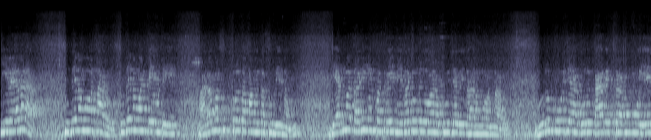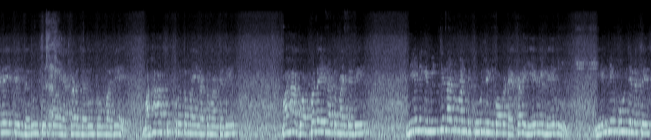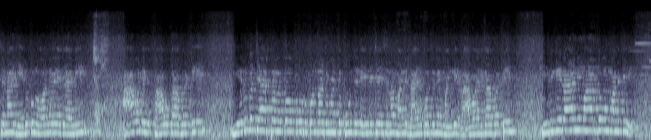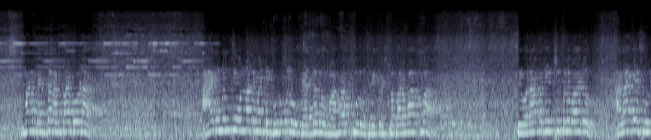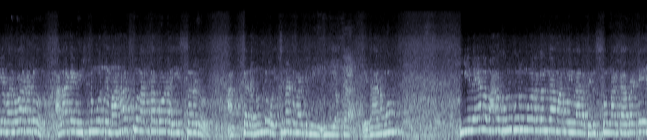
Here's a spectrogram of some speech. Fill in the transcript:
ఈవేళ సుదినము అన్నారు. సుదినం అంటే ఏమిటి? పరమ సుకృతమమిత సుదినం. జన్మ ధరింప శ్రీ నిజగురు గురువర పూజ విధానము అన్నారు. గురు పూజ గురు కార్యక్రమము ఏదైతే జరుగుతుందో ఎక్కడ జరుగుతుందో అదే మహా సుకృతమైనటువంటిది మహా గొప్పదైనటువంటిది. దీనికి మించినటువంటి పూజ ఇంకొకటి ఎక్కడ ఏమీ లేదు. ఎన్ని పూజలు చేసినా ఎరుకు లోనవే కానీ ఆ కాబట్టి ఎరుక చేష్టలతో కూడుకున్నటువంటి పూజలు ఎన్ని చేసినా మళ్ళీ దానికోసమే మళ్ళీ రావాలి కాబట్టి తిరిగి రాని మార్గము మనకి మన పెద్దలంతా కూడా. ఆది నుంచి ఉన్నటువంటి గురువులు పెద్దలు మహాత్ములు శ్రీకృష్ణ పరమాత్మ శివరామ దీక్షితుల వారు అలాగే సూర్య భగవానుడు అలాగే మహాత్ములంతా కూడా ఈశ్వరుడు అక్కడ నుండి వచ్చినటువంటిది ఈ యొక్క విధానము. ఈవేళ మన గురు గురు మూలకంగా మనం ఇవాళ తెలుసుకున్నాం కాబట్టి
